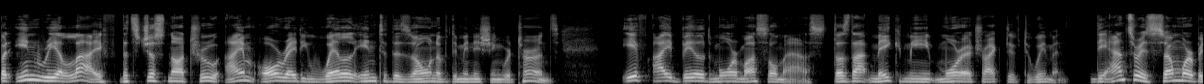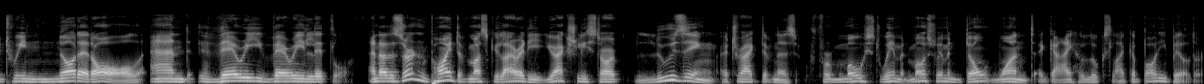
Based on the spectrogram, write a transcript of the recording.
But in real life, that's just not true. I'm already well into the zone of diminishing returns. If I build more muscle mass, does that make me more attractive to women? The answer is somewhere between not at all and very, very little. And at a certain point of muscularity, you actually start losing attractiveness for most women. Most women don't want a guy who looks like a bodybuilder.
